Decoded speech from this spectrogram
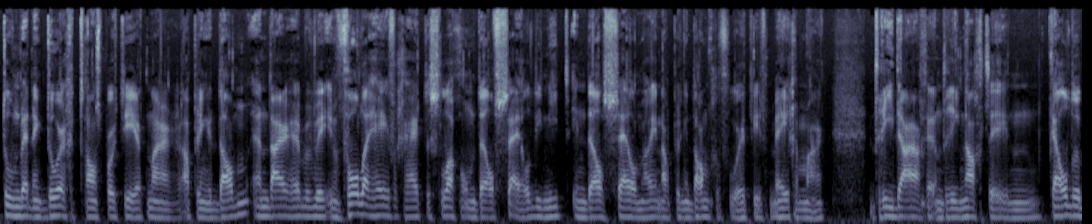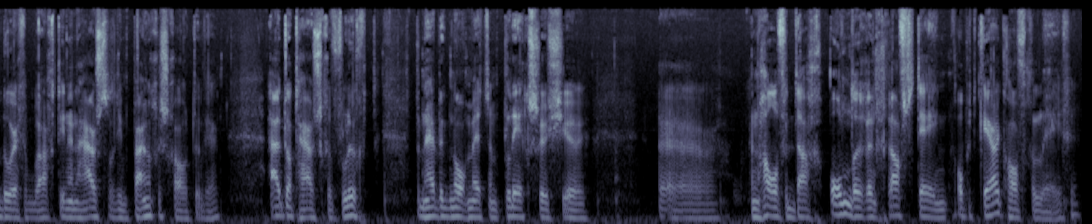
Toen ben ik doorgetransporteerd naar Appingedam. En daar hebben we in volle hevigheid de slag om Delfzijl... die niet in Delfzijl, maar in Appingedam gevoerd is, meegemaakt. Drie dagen en drie nachten in kelder doorgebracht... in een huis dat in puin geschoten werd. Uit dat huis gevlucht. Toen heb ik nog met een pleegzusje... een halve dag onder een grafsteen op het kerkhof gelegen.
